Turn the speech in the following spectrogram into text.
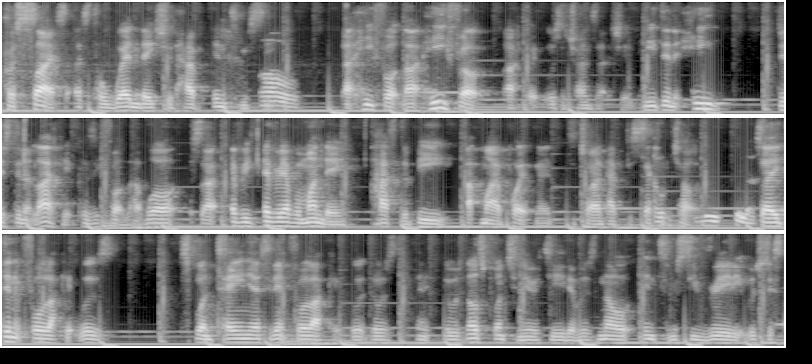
precise as to when they should have intimacy Oh, that he felt like he felt like it was a transaction. He didn't. He just didn't like it because he felt like, well, it's like every every other Monday have to be at my appointment to try and have the second Oh, child. Ridiculous. So it didn't feel like it was spontaneous. It didn't feel like it was, there was there was no spontaneity. There was no intimacy really. It was just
